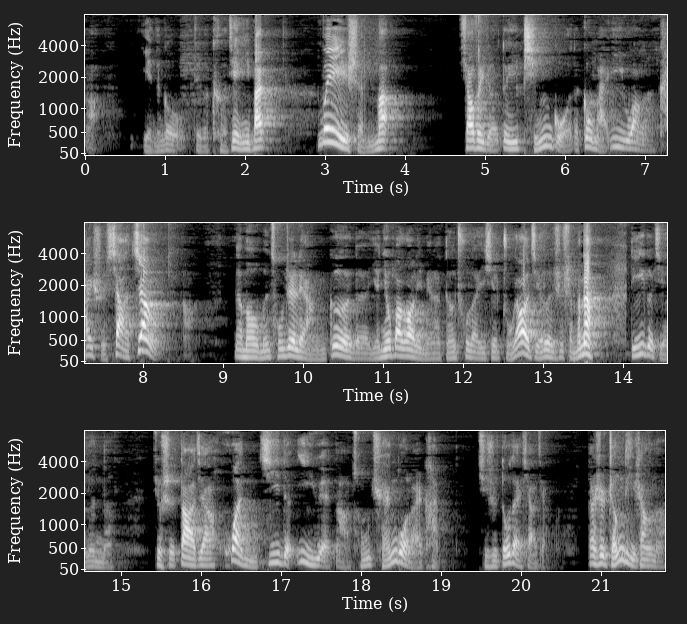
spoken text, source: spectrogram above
啊，也能够这个可见一斑。为什么消费者对于苹果的购买欲望啊开始下降了啊？那么我们从这两个的研究报告里面呢，得出了一些主要结论是什么呢？第一个结论呢，就是大家换机的意愿啊，从全国来看，其实都在下降。但是整体上呢，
